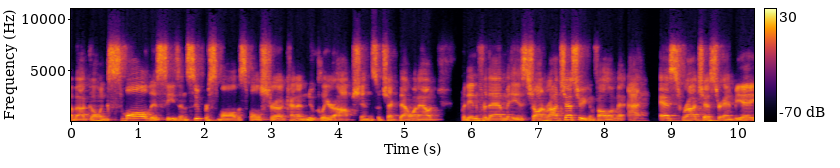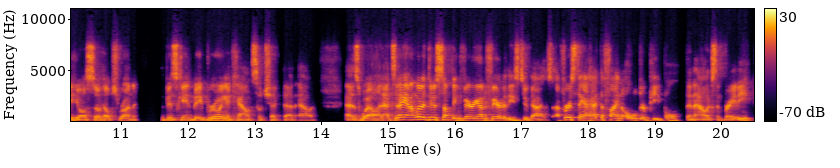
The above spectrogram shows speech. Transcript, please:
about going small this season, super small, the Spoelstra kind of nuclear option. So check that one out. But in for them is Sean Rochester. You can follow him at, S Rochester NBA. He also helps run the Biscayne Bay Brewing account. So check that out as well. Now, today I'm going to do something very unfair to these two guys. Uh, first thing, I had to find older people than Alex and Brady.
